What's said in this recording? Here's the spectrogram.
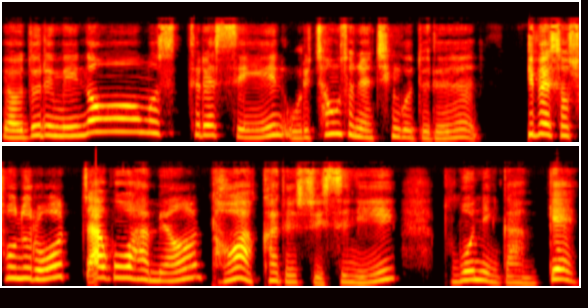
여드름이 너무 스트레스인 우리 청소년 친구들은 집에서 손으로 짜고 하면 더 악화될 수 있으니 부모님과 함께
